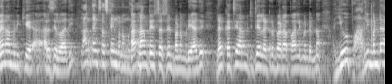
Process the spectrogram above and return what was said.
மேனாமணிக்கு அரசியல்வாதி. லாங் டைம் சஸ்டெயின் பண்ண முடியும் லாங் டைம் சஸ்டெயின் பண்ண முடியாது. கட்சி ஆரம்பிச்சுட்டே லெட்டர் பேடா பார்லிமெண்ட்னா ஐயோ பார்லிமெண்ட்டா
